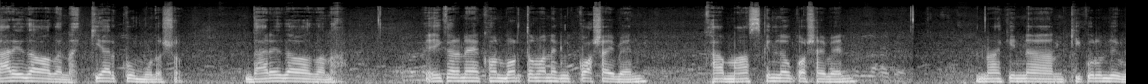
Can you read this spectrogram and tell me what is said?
দাঁড়িয়ে যাওয়া যায় না, কি আর কমবো দর্শক? দাঁড়িয়ে যাওয়া যায় না। এই কারণে এখন বর্তমানে কষাইবেন, খা মাছ কিনলেও কষাইবেন। না কিনা কি করুন দেব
